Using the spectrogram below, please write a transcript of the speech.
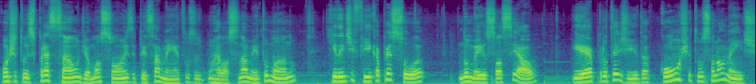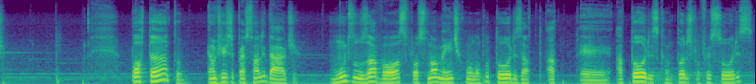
constitui expressão de emoções e pensamentos no relacionamento humano que identifica a pessoa no meio social e é protegida constitucionalmente. Portanto, é um direito de personalidade. Muitos usam a voz profissionalmente como locutores, é, atores, cantores, professores,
